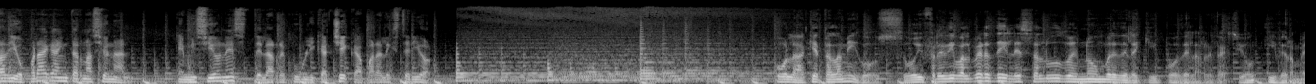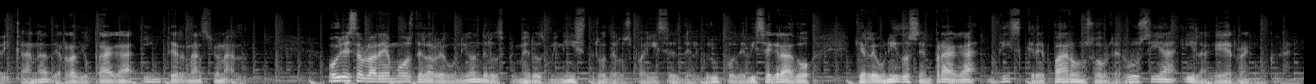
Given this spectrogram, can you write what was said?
Radio Praga Internacional, emisiones de la República Checa para el exterior. Hola, ¿qué tal amigos? Soy Freddy Valverde y les saludo en nombre del equipo de la redacción iberoamericana de Radio Praga Internacional. Hoy les hablaremos de la reunión de los primeros ministros de los países del Grupo de Vicegrado que reunidos en Praga discreparon sobre Rusia y la guerra en Ucrania.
